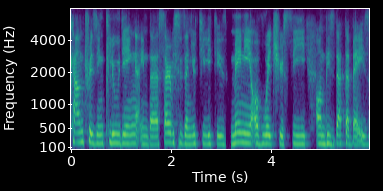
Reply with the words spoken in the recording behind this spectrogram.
countries, including in the services and utilities, many of which you see on this database.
